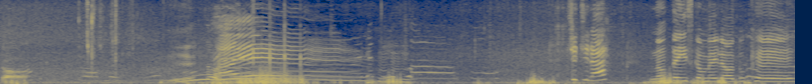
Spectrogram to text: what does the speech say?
Tá. Eita! Deixa eu tirar. Não tem isca melhor do que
